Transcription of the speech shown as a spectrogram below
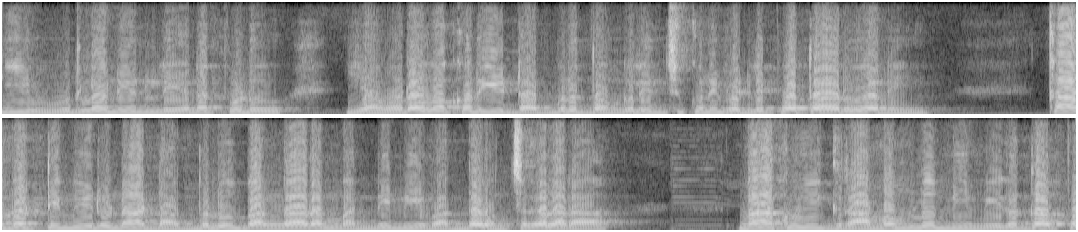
ఈ ఊర్లో నేను లేనప్పుడు ఎవరో ఒకరు ఈ డబ్బులు దొంగిలించుకుని వెళ్ళిపోతారు అని. కాబట్టి మీరు నా డబ్బులు బంగారం అన్నీ మీ వద్ద ఉంచగలరా? నాకు ఈ గ్రామంలో మీ మీద తప్ప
